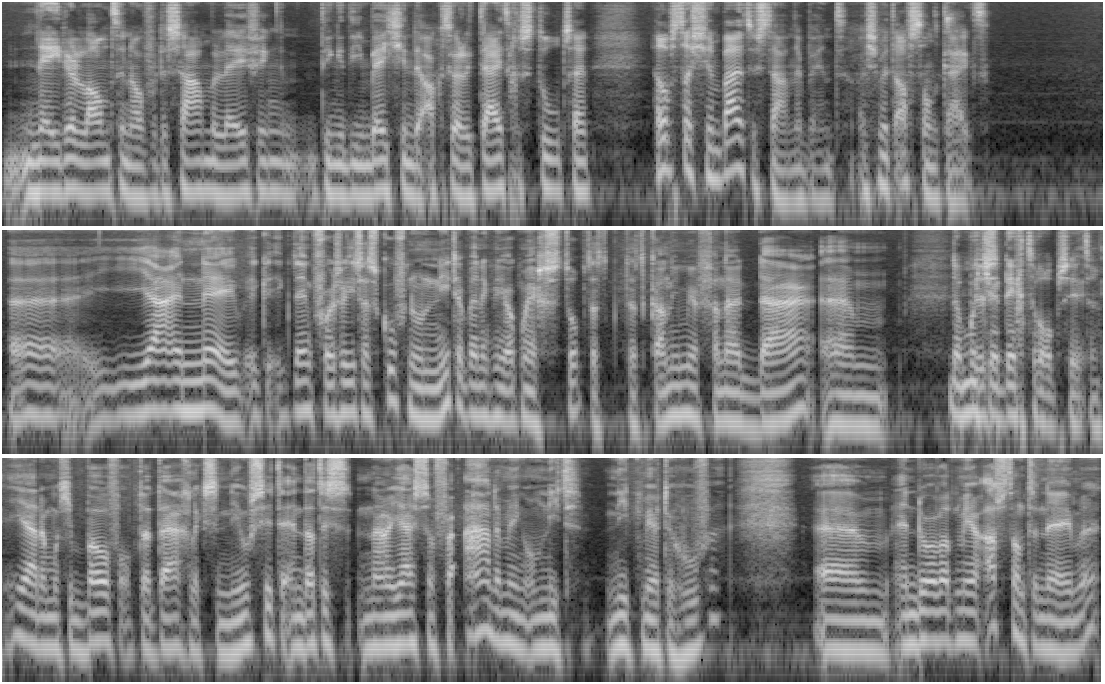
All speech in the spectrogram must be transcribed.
Nederland en over de samenleving. Dingen die een beetje in de actualiteit gestoeld zijn. Helpt het als je een buitenstaander bent? Als je met afstand kijkt? Eh, ja en nee. Ik, ik denk voor zoiets als Koefnoen niet. Daar ben ik nu ook mee gestopt. Dat, dat kan niet meer vanuit daar. Ehm, Dan moet dus- je dichterop zitten. Ja, dan moet je bovenop dat dagelijkse nieuws zitten. En dat is nou juist een verademing om niet, niet meer te hoeven. Ehm, en door wat meer afstand te nemen...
